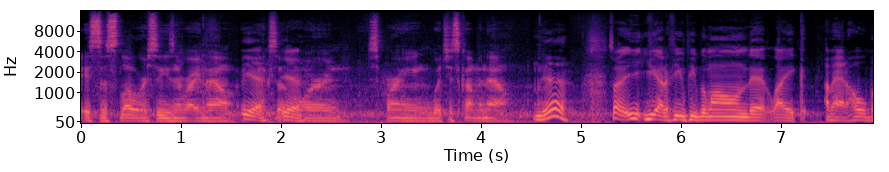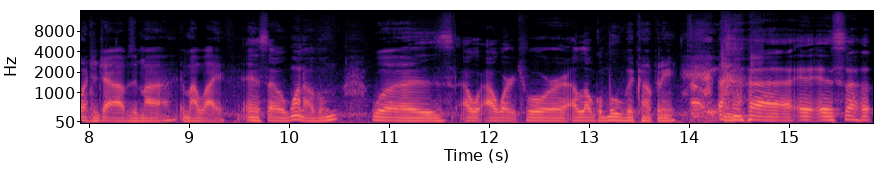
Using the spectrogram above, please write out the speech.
it's a slower season right now. Yeah, up yeah. more in spring, which is coming out. Yeah. So you got a few people on that like I've had a whole bunch of jobs in my in my life, and so one of them was I, I worked for a local movement company. Oh, yeah. and, and, so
